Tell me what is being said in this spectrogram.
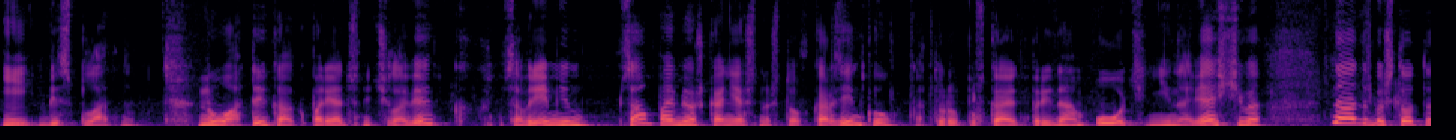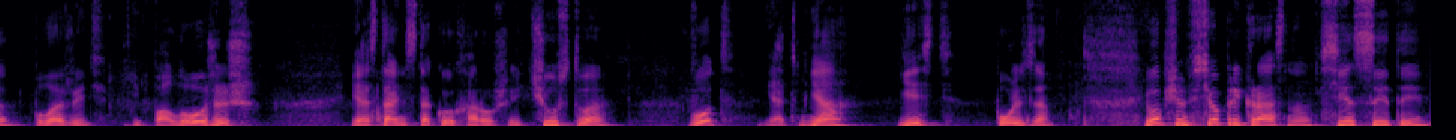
и бесплатно. Ну, а ты, как порядочный человек, со временем сам поймешь, конечно, что в корзинку, которую пускают по рядам очень ненавязчиво, надо бы что-то положить. И положишь, и останется такое хорошее чувство. Вот и от меня есть польза. И, в общем, все прекрасно, все сыты,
